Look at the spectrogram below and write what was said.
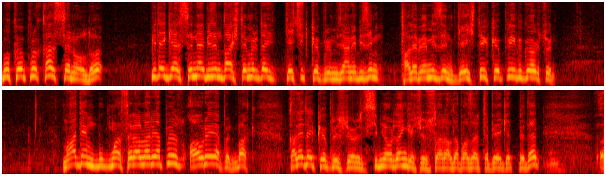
Bu köprü kaç sene oldu? Bir de gelsinler bizim Taşdemir'de geçit köprümüz yani bizim talebemizin geçtiği köprüyü bir görsün. Madem bu masrafları yapıyoruz avre yapın. Bak Kalede Köprü istiyoruz. Şimdi oradan geçiyoruz Saral'da Pazartepe'ye gitmeden. Ee,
